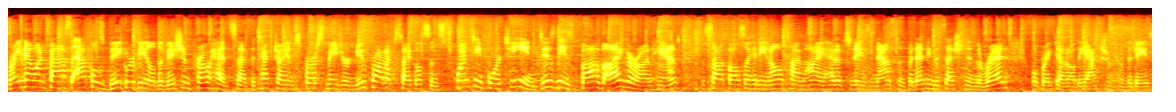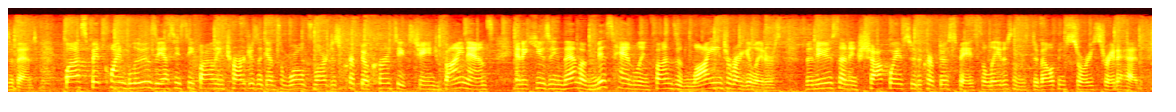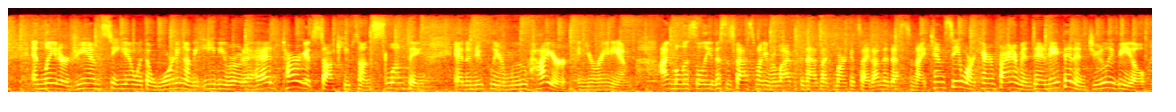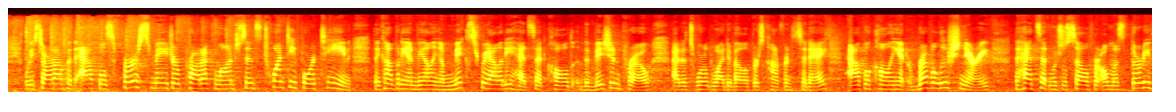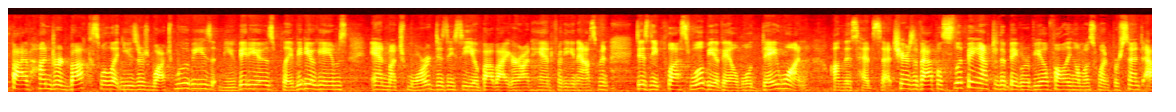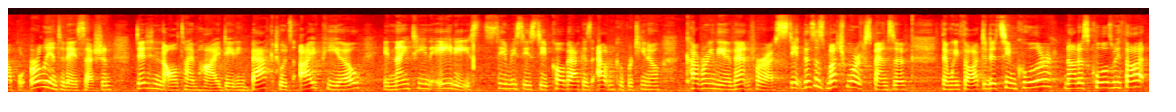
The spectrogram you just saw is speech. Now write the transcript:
Right now on Fast, Apple's big reveal, the Vision Pro headset, the tech giant's first major new product cycle since 2014. Disney's Bob Iger on hand. The stock also hitting an all-time high ahead of today's announcement, but ending the session in the red. We'll break down all the action from the day's event. Plus, Bitcoin blues, the SEC filing charges against the world's largest cryptocurrency exchange, Binance, and accusing them of mishandling funds and lying to regulators. The news sending shockwaves through the crypto space. The latest on this developing story straight ahead. And later, GM CEO with a warning on the EV road ahead. Target stock keeps on slumping and a nuclear move higher in uranium. I'm Melissa Lee. This is Fast Money. We're live at the NASDAQ market site on the desk tonight. Tim Seymour, Karen Finerman, Dan Nathan, and Julie Biel. We start off with Apple's first major product launch since 2014. The company unveiling a mixed reality headset called the Vision Pro at its Worldwide Developers Conference today. Apple calling it revolutionary. The headset, which will sell for almost 3,500 bucks, will let users watch movies, view videos, play video games, and much more. Disney CEO Bob Iger on hand for the announcement. Disney Plus will be available day one on this headset. Shares of Apple slipping after the big reveal, falling almost 1%. Apple early in today's session did hit an all time high dating back to its IPO in 1980. CNBC's Steve Kovach is out in Cupertino covering the event for us. Steve, this is much more expensive than we thought. Did it seem cooler? Not as cool as we thought?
